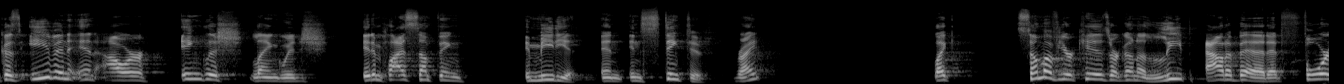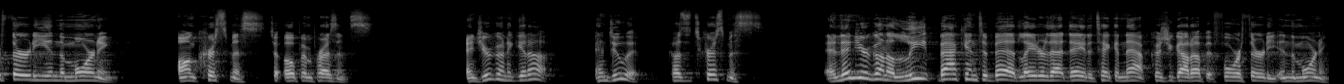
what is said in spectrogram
Because even in our English language, it implies something immediate and instinctive, right? Like some of your kids are gonna leap out of bed at 4:30 in the morning on Christmas to open presents. And you're gonna get up and do it because it's Christmas. And then you're gonna leap back into bed later that day to take a nap because you got up at 4:30 in the morning.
